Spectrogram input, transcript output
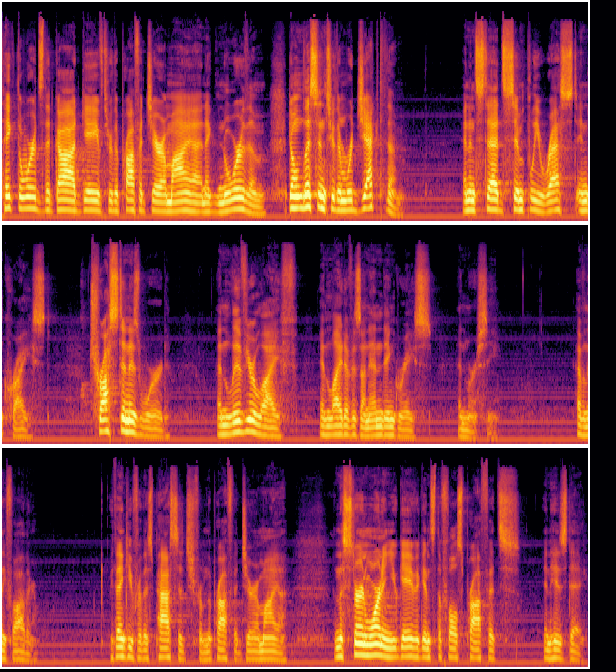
take the words that God gave through the prophet Jeremiah and ignore them. Don't listen to them, reject them. And instead, simply rest in Christ, trust in His word, and live your life in light of His unending grace and mercy. Heavenly Father, we thank you for this passage from the prophet Jeremiah and the stern warning you gave against the false prophets in his day.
